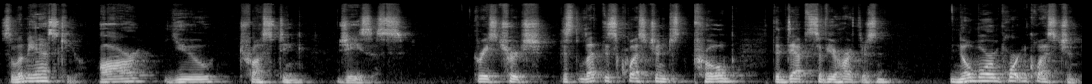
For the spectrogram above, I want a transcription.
So let me ask you are you trusting Jesus? Grace Church, just let this question just probe the depths of your heart. There's no more important question.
